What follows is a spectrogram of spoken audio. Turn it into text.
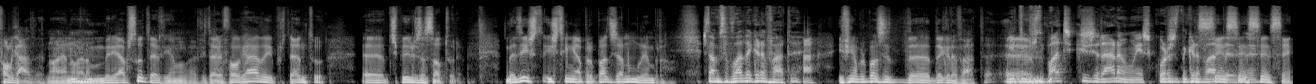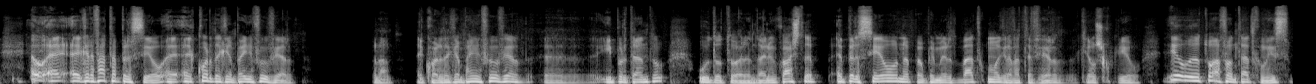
folgada, não é? Não uhum. era uma maioria absoluta, havia uma vitória folgada e, portanto, uh, despedimos nessa altura. Mas isto, isto tinha a propósito, já não me lembro. Estávamos a falar da gravata. Ah, e vinha a propósito da, da gravata. E dos uh, debates que geraram as cores de gravata. Sim, sim, né? sim, sim. A, a, gravata apareceu, a, a, cor da campanha foi o verde. Pronto, a cor da campanha foi o verde. Uh, e, portanto, o doutor António Costa apareceu no, primeiro debate com uma gravata verde que ele escolheu. Eu, eu estou à vontade com isso.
